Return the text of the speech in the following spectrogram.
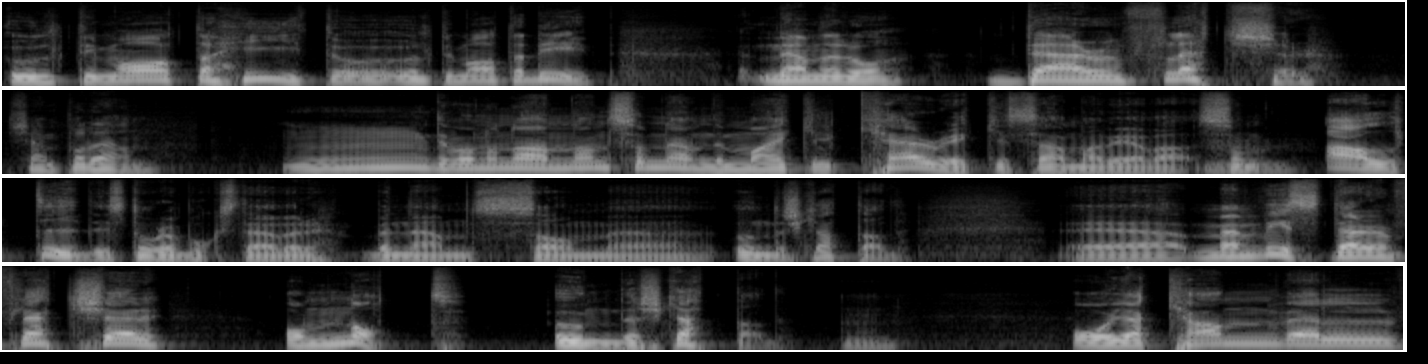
ultimata hit och ultimata dit. Nämner då Darren Fletcher, känn på den. Mm, det var någon annan som nämnde Michael Carrick i samma veva, som alltid i stora bokstäver benämns som eh, underskattad. Eh, men visst, Darren Fletcher, om något, underskattad. Och jag kan väl...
